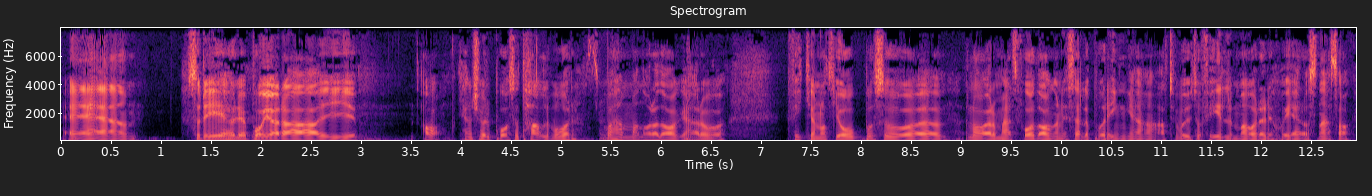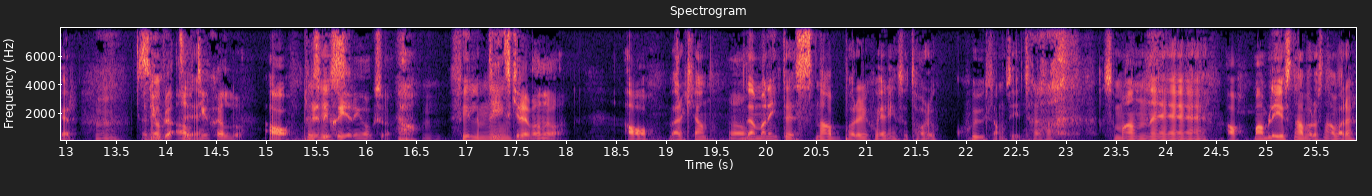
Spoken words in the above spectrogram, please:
Eh, så det höll jag på att göra i, ja, kanske höll på så ett halvår. Var hemma några dagar och fick jag något jobb och så eh, la jag de här två dagarna istället på att ringa, att vi var ute och filma och redigera och sådana här saker. Du gjorde att, eh, allting själv då? Ja, precis. Redigering också? Ja, filmning. Tidskrävande va? Ja, verkligen. Ja. Där man inte är snabb på redigering så tar det sjukt lång tid. Så man, eh, ja, man blir ju snabbare och snabbare.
